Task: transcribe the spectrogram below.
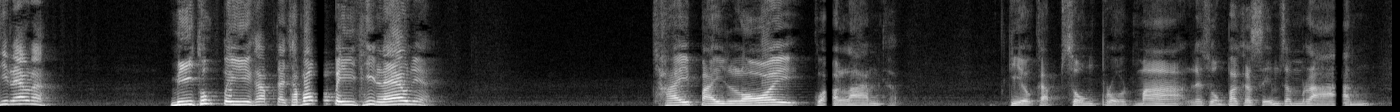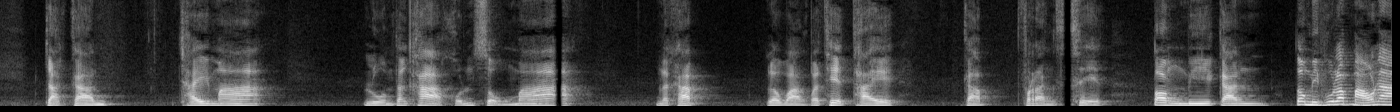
ที่แล้วนะ มีทุกปีครับ แต่เฉพาะปีที่แล้วเนี่ย ใช้ไปร้อยกว่าล้านครับ เกี่ยวกับทรงโปรดม้าและทรงพระเกษมสำราญจากการ ใช้ม้า รวมทั้งค่าขนส่งม้านะครับ ระหว่างประเทศไทยกับฝรั่งเศส ต้องมีการต้องมีผู้รับเหมานะ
